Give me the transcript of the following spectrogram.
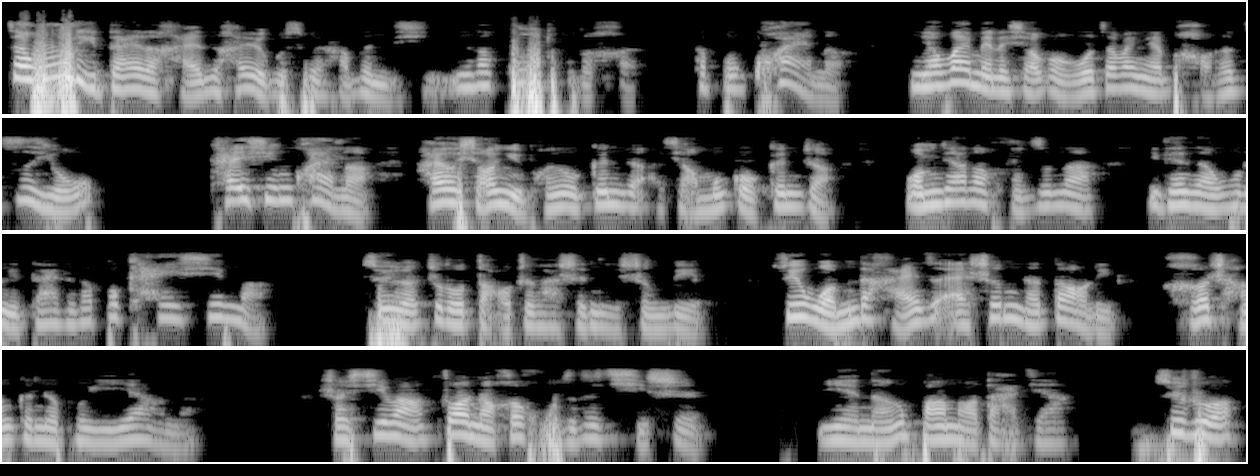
在屋里待的孩子还有个什么啥问题？因为他孤独的很，他不快乐。你看外面的小狗狗在外面跑，它自由、开心、快乐，还有小女朋友跟着，小母狗跟着。我们家的虎子呢，一天在屋里待着，他不开心嘛，所以说这都导致他身体生病。所以我们的孩子爱生病的道理，何尝跟着不一样呢？说希望壮壮和虎子的启示也能帮到大家。所以说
